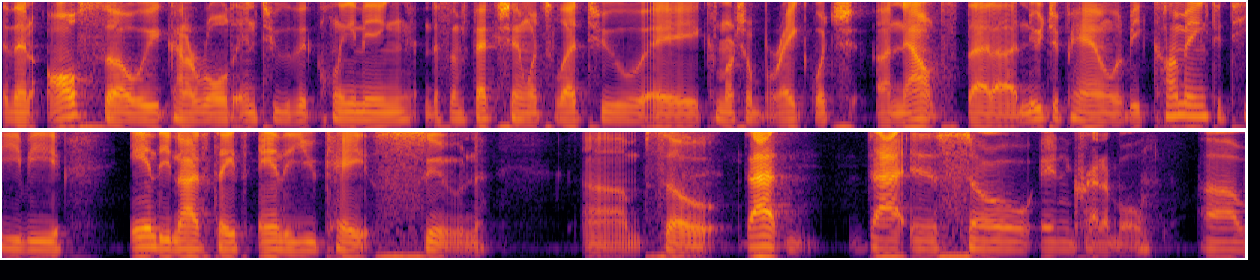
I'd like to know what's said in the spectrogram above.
And then also we kind of rolled into the cleaning disinfection, which led to a commercial break, which announced that uh, New Japan would be coming to TV in the United States and the UK soon. Um, so that that is so incredible. Uh,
